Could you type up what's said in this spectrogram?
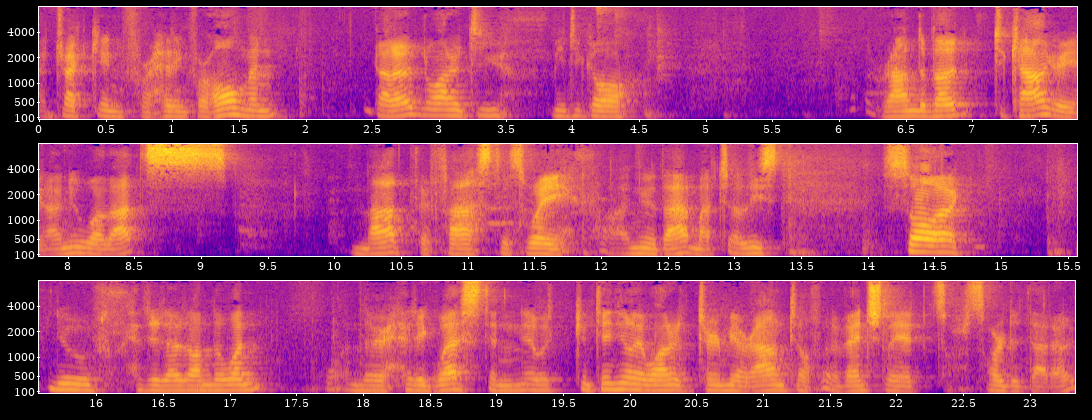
I tracked in for heading for home, and got out and wanted to me to go roundabout to Calgary. And I knew, well, that's not the fastest way. I knew that much, at least. So I knew headed out on the one when they're heading west, and it was continually wanted to turn me around till eventually it sorted that out.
